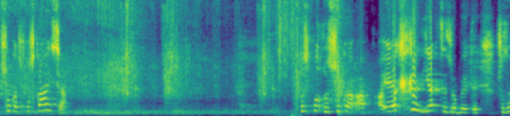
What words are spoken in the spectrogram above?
сука, спускайся. Ну, спу... сука, а, а як, як це зробити? Що за...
